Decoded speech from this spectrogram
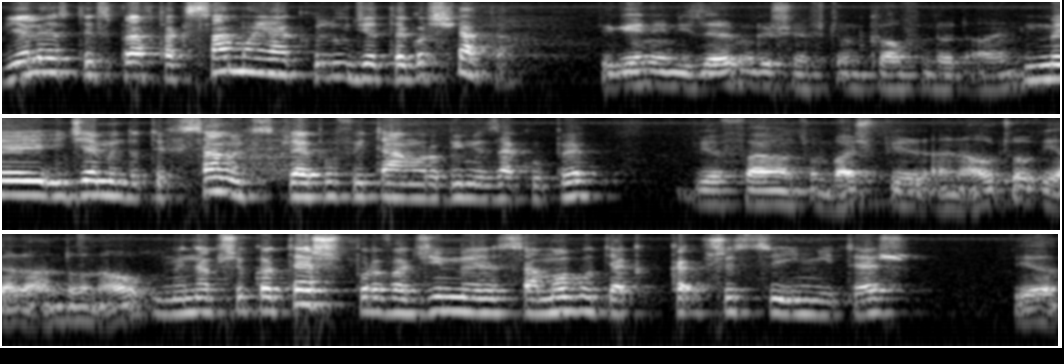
Wiele z tych spraw tak samo jak ludzie tego świata. Wir gehen in dieselben Geschäfte und kaufen dort ein. My idziemy do tych samych sklepów i tam robimy zakupy. Wir fahren zum Beispiel ein Auto, wie alle anderen auch. My na przykład też prowadzimy samochód jak wszyscy inni też. Wir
